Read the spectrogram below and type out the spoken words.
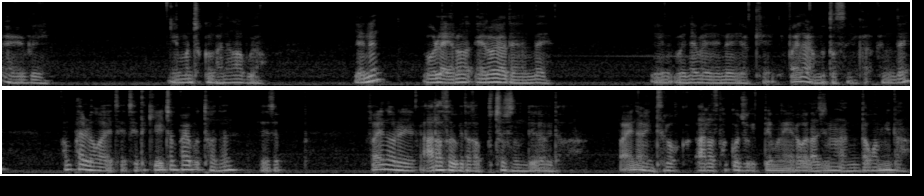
LV 얘만 접근 가능하고요. 얘는 원래 에러 에러야 되는데 얘- 왜냐면 얘는 이렇게 파이널 안 붙었으니까. 근데 컴파일러가 이제 ZK 1.8부터는 이제 파이널을 알아서 여기다가 붙여주는데요. 여기다가 파이널 인트로 알아서 바꿔주기 때문에 에러가 나지는 않는다고 합니다.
